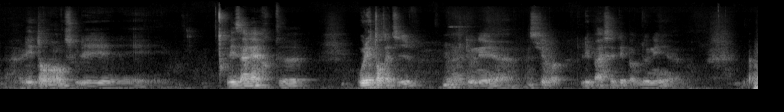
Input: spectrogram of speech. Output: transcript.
euh, les tendances ou les, les alertes euh, ou les tentatives Mm. euh, données euh, époque- les- à cette époque donnée euh, euh,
